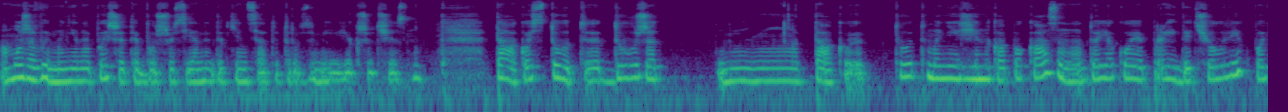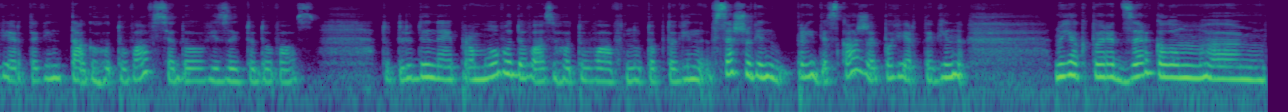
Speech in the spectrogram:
А може, ви мені напишете, бо щось я не до кінця тут розумію, якщо чесно. Так, ось тут дуже так, тут мені жінка показана, до якої прийде чоловік. Повірте, він так готувався до візиту до вас. Тут людина і промову до вас готував. Ну, тобто, він все, що він прийде, скаже, повірте, він ну, як перед дзеркалом ем,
